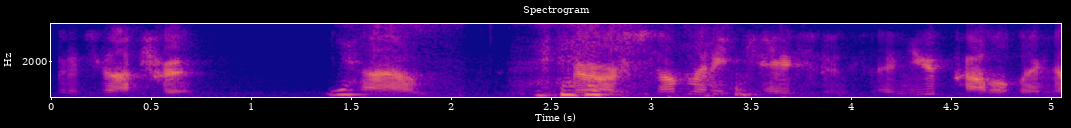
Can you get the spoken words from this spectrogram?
but it's not true. Yes. Um, there are so many cases, and you probably know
